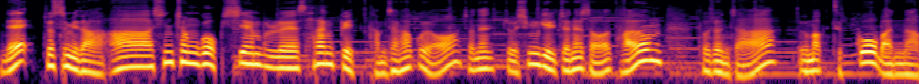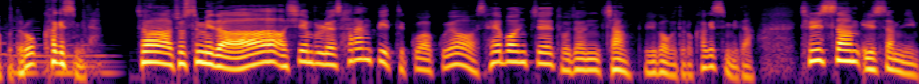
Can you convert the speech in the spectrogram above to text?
네, 좋습니다. 아, 신청곡 CN블루의 사랑빛 감상하고요. 저는 좀 심기일전해서 다음 도전자 음악 듣고 만나보도록 하겠습니다. 자, 좋습니다. 어, CN블루의 사랑빛 듣고 왔고요. 세 번째 도전장 읽어보도록 하겠습니다. 7313님,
